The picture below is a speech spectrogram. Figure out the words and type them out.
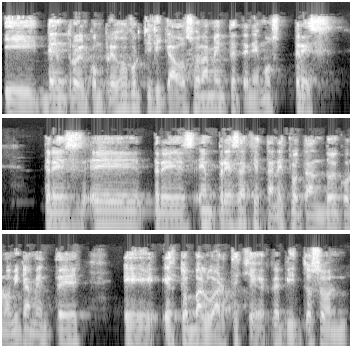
y dentro del complejo fortificado solamente tenemos tres, tres, eh, tres empresas que están explotando económicamente eh, estos baluartes que, repito, son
